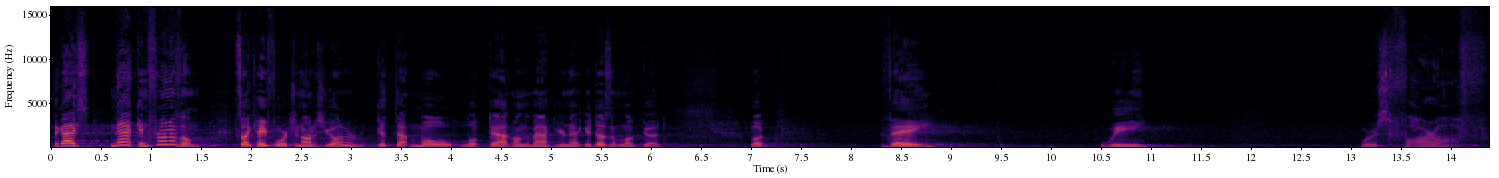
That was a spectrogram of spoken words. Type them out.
the guy's neck in front of them. It's like, hey, Fortunatus, you ought to get that mole looked at on the back of your neck. It doesn't look good. Look, they, we, were as far off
